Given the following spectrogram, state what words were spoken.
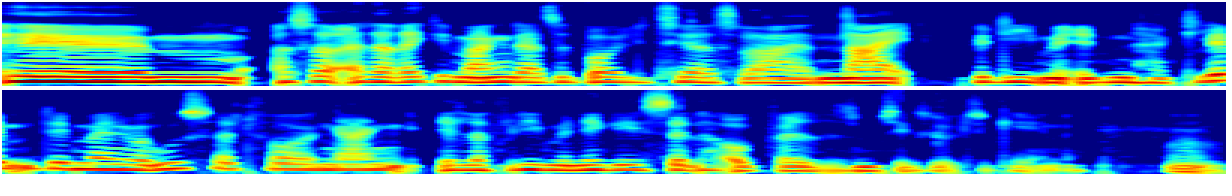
Øhm, og så er der rigtig mange, der er tilbøjelige til at svare nej, fordi man enten har glemt det, man var udsat for engang, eller fordi man ikke selv har opfattet det som seksuel chikane. Mm.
